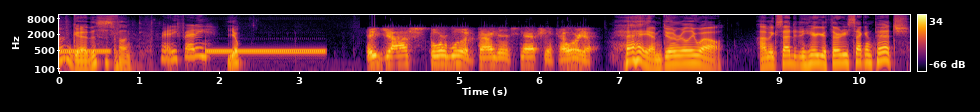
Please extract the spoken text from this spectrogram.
I'm good. This is fun. Ready, Freddy? Yep. Hey, Josh, Thor Wood, founder of Snapshift. How are you? Hey, I'm doing really well. I'm excited to hear your 30 second pitch.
